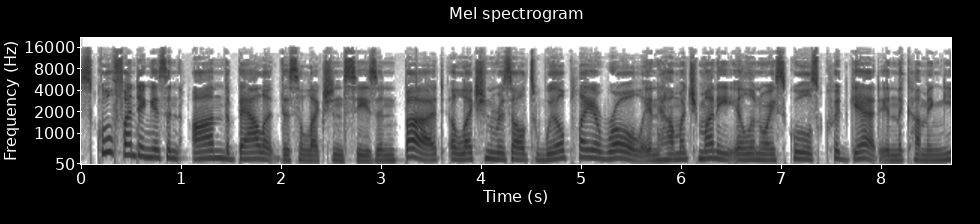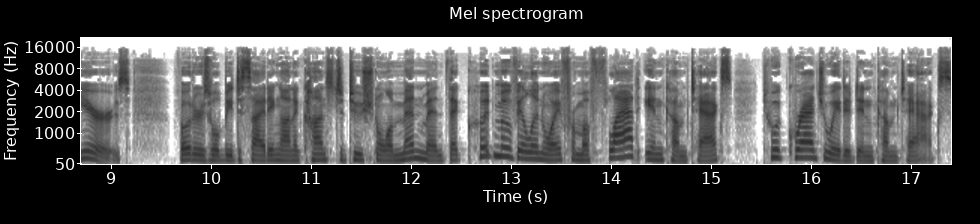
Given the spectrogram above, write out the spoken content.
School funding isn't on the ballot this election season, but election results will play a role in how much money Illinois schools could get in the coming years. Voters will be deciding on a constitutional amendment that could move Illinois from a flat income tax to a graduated income tax.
